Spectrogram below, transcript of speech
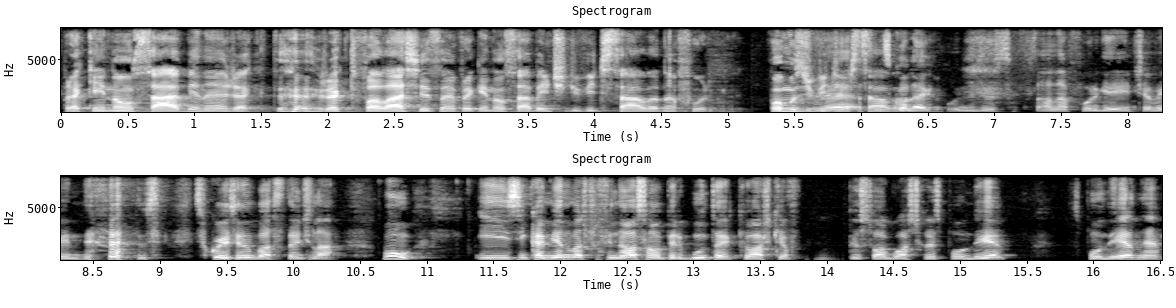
Pra quem não sabe, né, já que tu, já que tu falaste isso, né, pra quem não sabe, a gente divide sala na FURG. Vamos dividir é, sala. colegas, vamos dividir sala na FURG, a gente já vem se conhecendo bastante lá. Bom, e se encaminhando mais pro final, essa é uma pergunta que eu acho que o pessoal gosta de responder, responder, né?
